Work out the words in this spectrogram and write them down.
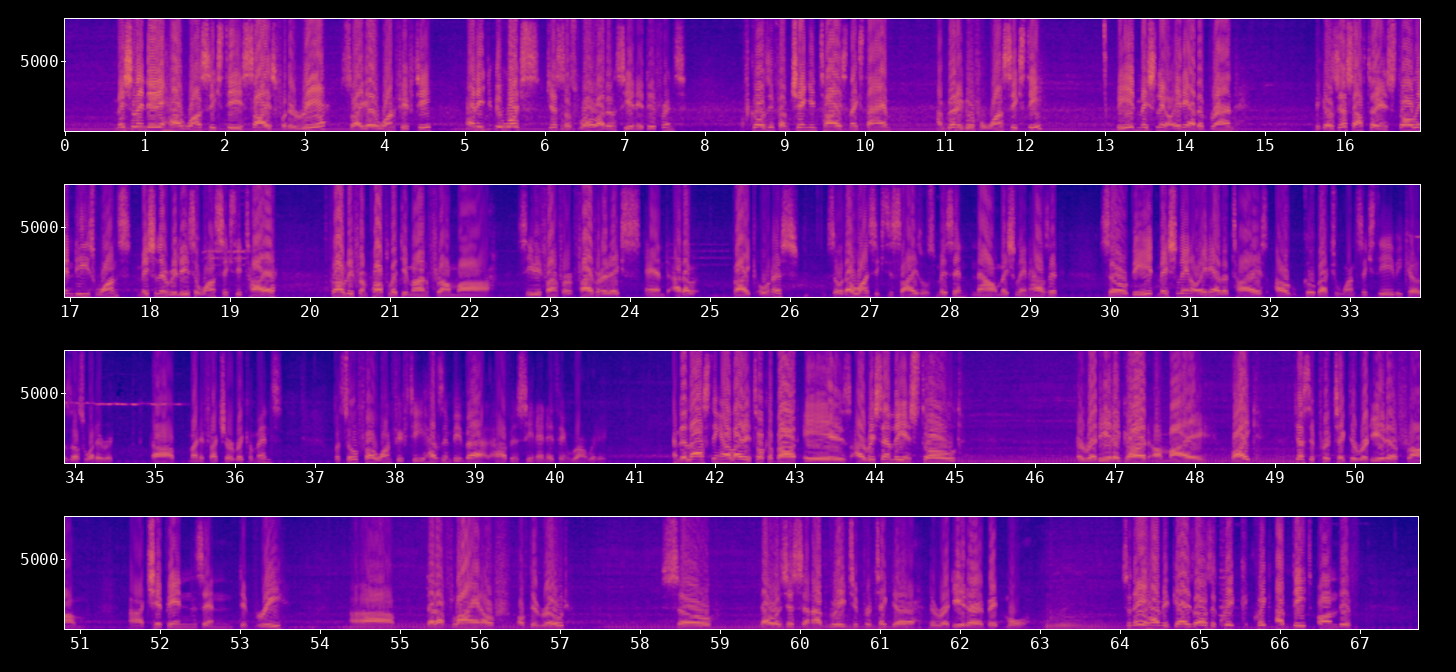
Michelin didn't have 160 size for the rear, so I got a 150, and it, it works just as well. I don't see any difference. Of course, if I'm changing tires next time, I'm going to go for 160, be it Michelin or any other brand, because just after installing these ones, Michelin released a 160 tire, probably from popular demand from uh, CB500X and other bike owners. So that 160 size was missing. Now Michelin has it. So be it Michelin or any other tires, I'll go back to 160 because that's what a uh, manufacturer recommends. But so far 150 hasn't been bad. I haven't seen anything wrong with it. And the last thing I'd like to talk about is I recently installed a radiator guard on my bike just to protect the radiator from uh, chippings and debris um, that are flying off of the road. So that was just an upgrade to protect the, the radiator a bit more. So there you have it guys. That was a quick quick update on the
